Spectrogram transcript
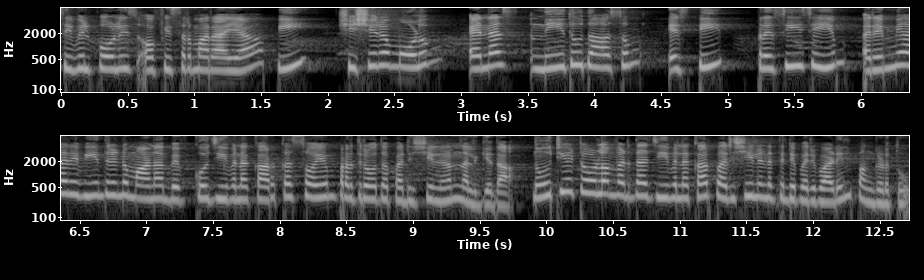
സിവിൽ പോലീസ് ഓഫീസർമാരായ പി ശിശിരമോളും എൻ എസ് നീതുദാസും എസ് പി പ്രസീജയും രമ്യ രവീന്ദ്രനുമാണ് ബെവ്കോ ജീവനക്കാർക്ക് സ്വയം പ്രതിരോധ പരിശീലനം നൽകിയത്. നൂറ്റിയെട്ടോളം വനിതാ ജീവനക്കാർ പരിശീലനത്തിന്റെ പരിപാടിയിൽ പങ്കെടുത്തു.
